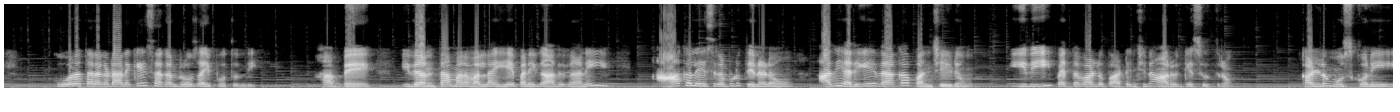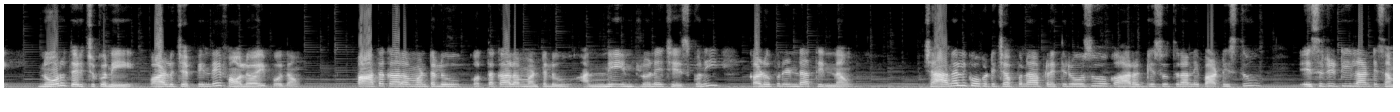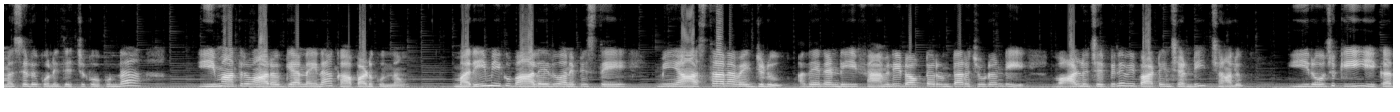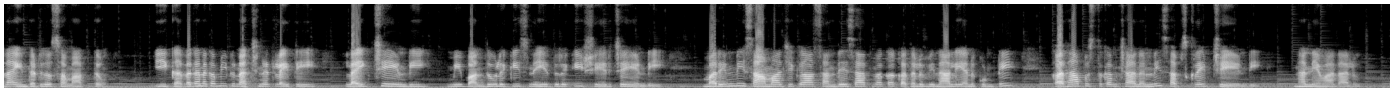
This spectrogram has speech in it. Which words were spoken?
కూర తరగడానికే సగం రోజు అయిపోతుంది. అబ్బే ఇదంతా మన వల్ల ఏ పని కాదు కానీ ఆకలేసినప్పుడు తినడం అది అరిగేదాకా పనిచేయడం ఇది పెద్దవాళ్ళు పాటించిన ఆరోగ్య సూత్రం. కళ్ళు మూసుకొని నోరు తెరుచుకొని వాళ్ళు చెప్పిందే ఫాలో అయిపోదాం. పాతకాలం వంటలు కొత్తకాలం వంటలు అన్నీ ఇంట్లోనే చేసుకుని కడుపు నిండా తిన్నాం. ఛానల్కి ఒకటి చప్పున ప్రతిరోజు ఒక ఆరోగ్య సూత్రాన్ని పాటిస్తూ ఎసిడిటీ లాంటి సమస్యలు కొని తెచ్చుకోకుండా ఈ మాత్రం ఆరోగ్యాన్నైనా కాపాడుకుందాం. మరీ మీకు బాగాలేదు అనిపిస్తే మీ ఆస్థాన వైద్యుడు అదేనండి ఫ్యామిలీ డాక్టర్ ఉంటారు చూడండి వాళ్ళు చెప్పినవి పాటించండి చాలు. ఈ రోజుకి ఈ కథ ఇంతటితో సమాప్తం. ఈ కథ గనక మీకు నచ్చినట్లయితే లైక్ చేయండి మీ బంధువులకి స్నేహితులకి షేర్ చేయండి. మరిన్ని సామాజిక సందేశాత్మక కథలు వినాలి అనుకుంటే కథా పుస్తకం ఛానల్ని సబ్స్క్రైబ్ చేయండి. ధన్యవాదాలు.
